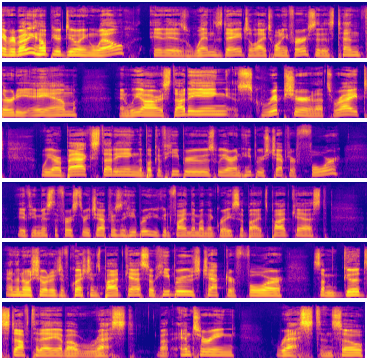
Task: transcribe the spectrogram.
everybody. Hope you're doing well. It is Wednesday, July 21st. It is 10:30 a.m. and we are studying scripture. That's right. We are back studying the book of Hebrews. We are in Hebrews chapter 4. If you missed the first 3 chapters of Hebrew, you can find them on the Grace Abides podcast and the No Shortage of Questions podcast. So Hebrews chapter 4, some good stuff today about rest, about entering rest. And so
